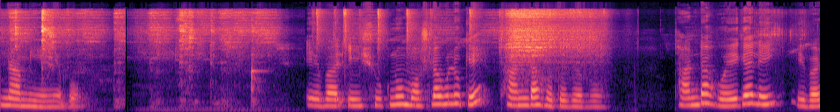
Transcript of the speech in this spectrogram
নামিয়ে নেব। এবার এই শুকনো মশলাগুলোকে ঠান্ডা হতে দেব। ঠান্ডা হয়ে গেলেই এবার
